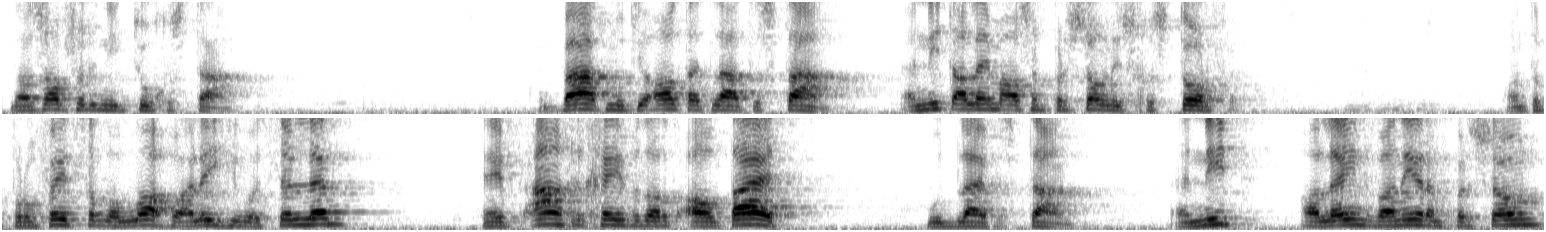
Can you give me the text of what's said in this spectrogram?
Dat is absoluut niet toegestaan. Baard moet je altijd laten staan. En niet alleen maar als een persoon is gestorven. Want de profeet sallallahu alayhi wasallam heeft aangegeven dat het altijd moet blijven staan. En niet alleen wanneer een persoon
